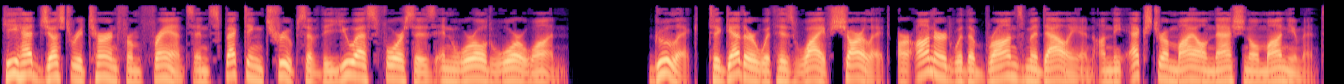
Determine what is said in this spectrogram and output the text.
He had just returned from France inspecting troops of the U.S. forces in World War I. Gulick, together with his wife Charlotte, are honored with a bronze medallion on the Extra Mile National Monument.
